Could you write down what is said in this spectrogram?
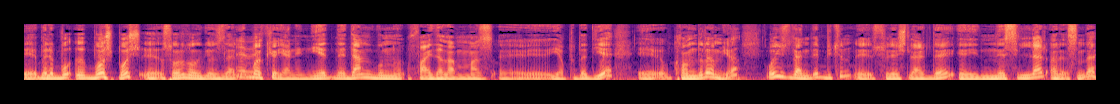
e, böyle bo- boş boş e, soru dolu gözlerle evet. bakıyor. Yani niye neden bunu faydalanmaz e, yapıda diye e, konduramıyor. O yüzden de bütün e, süreçlerde e, nesiller arasında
